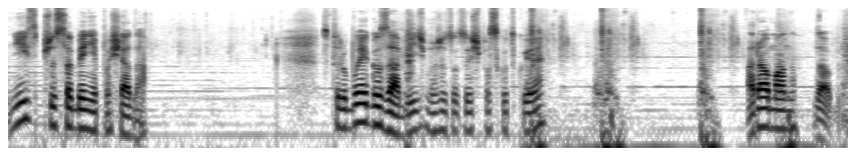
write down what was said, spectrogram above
Nic przy sobie nie posiada. Spróbuję go zabić, może to coś poskutkuje. A Roman? Dobra.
